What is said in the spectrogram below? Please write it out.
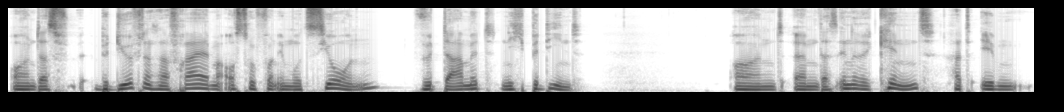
Und das Bedürfnis nach Freiheit im Ausdruck von Emotionen wird damit nicht bedient. Und ähm, das innere Kind hat eben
